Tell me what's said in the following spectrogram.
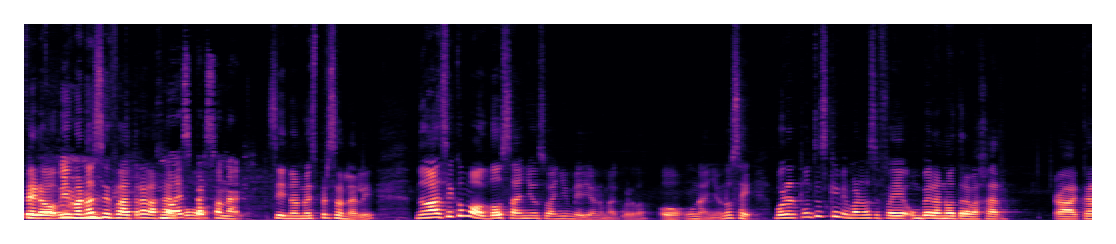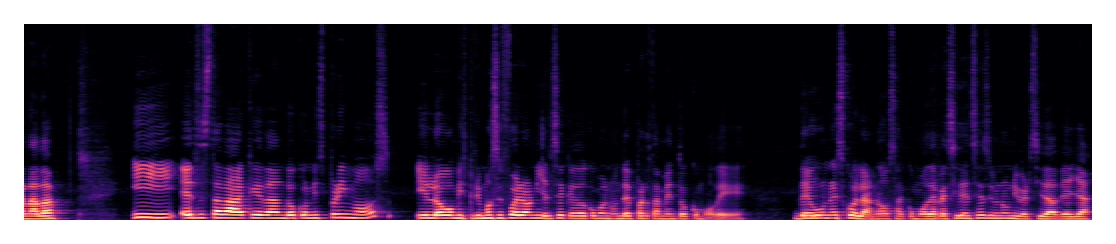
Pero mi hermano se fue a trabajar. No es personal. Sí, no, no es personal, ¿eh? No, hace como dos años o año y medio, no me acuerdo. O un año, no sé. Bueno, el punto es que mi hermano se fue un verano a trabajar a Canadá. Y él se estaba quedando con mis primos. Y luego mis primos se fueron y él se quedó como en un departamento como de, de una escuela, ¿no? O sea, como de residencias de una universidad de allá.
